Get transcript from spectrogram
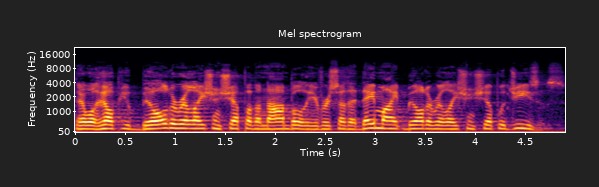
that will help you build a relationship with a non believer so that they might build a relationship with Jesus.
